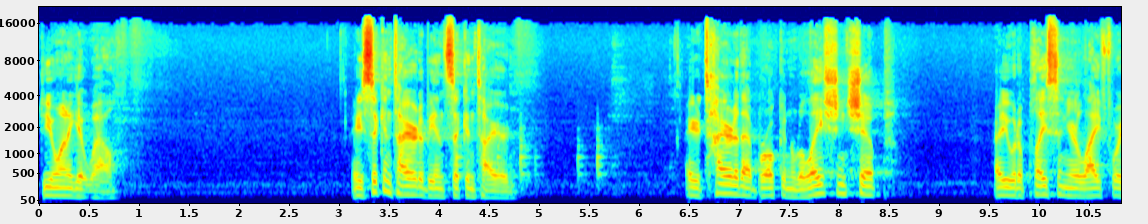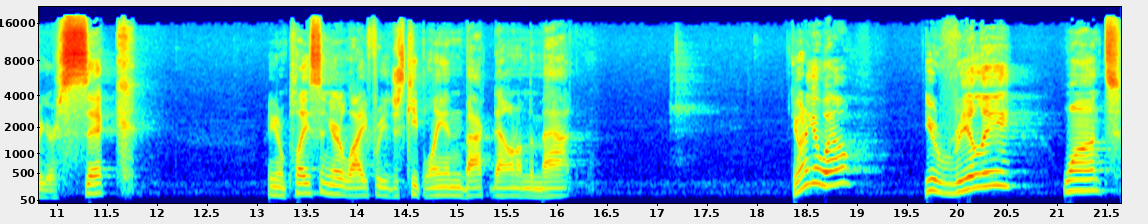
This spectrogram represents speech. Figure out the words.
Do you want to get well? Are you sick and tired of being sick and tired? Are you tired of that broken relationship? Are you at a place in your life where you're sick? Are you in a place in your life where you just keep laying back down on the mat? Do you want to get well? You really want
